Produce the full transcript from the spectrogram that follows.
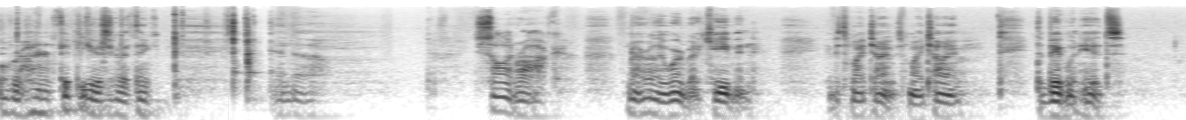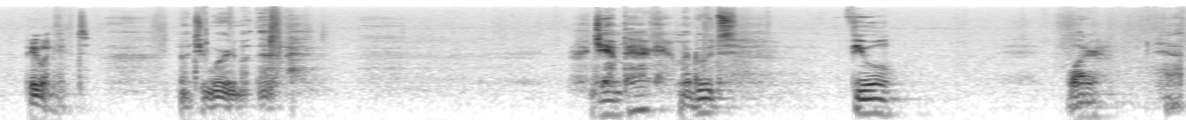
Over 150 years ago, I think. And uh, solid rock. I'm not really worried about a cave-in. If it's my time, it's my time. the big one hits, big one hits. Not too worried about that jam pack, my boots, fuel, water, hat.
